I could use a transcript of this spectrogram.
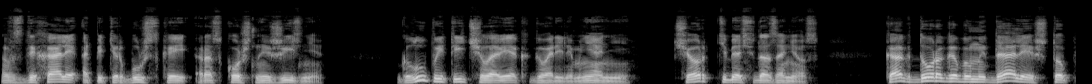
вздыхали о петербургской роскошной жизни. «Глупый ты человек», — говорили мне они, — «черт тебя сюда занес. Как дорого бы мы дали, чтоб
